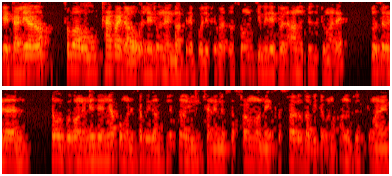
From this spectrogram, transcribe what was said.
ကဲဒါလေးကတော့ဆိုတော့ဦးထိုင်းဖိုက်တာကိုအလဲထုံနိုင်တော့ဖြစ်တဲ့ပိုလေးဖြစ်ပါဆိုဆုံးကြည့်ပြီးတဲ့အတွက်လည်းအားလုံးကျေးဇူးတင်ပါတယ်လို့ဆက်ပြီးတော့တော့ဘုကောင်းနေနေစမြပုံမှန်ဆက်ပြီးတော့ Flip Phone YouTube channel ကို subscribe လုပ်နေ subscribe လုပ်တော့ပြီးတော့နော်အားလုံးကျေးဇူးတင်ပါတယ်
